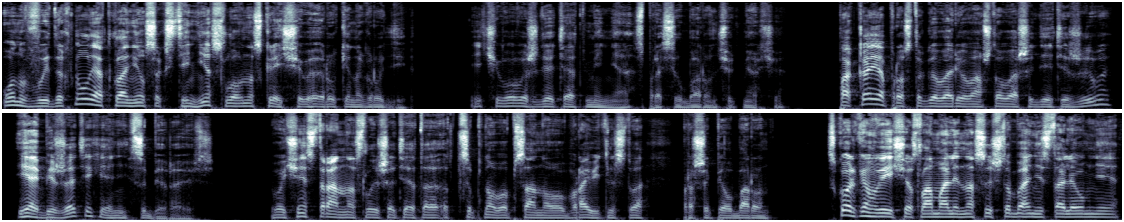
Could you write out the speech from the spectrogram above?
Он выдохнул и отклонился к стене, словно скрещивая руки на груди. «И чего вы ждете от меня?» — спросил барон чуть мягче. «Пока я просто говорю вам, что ваши дети живы, и обижать их я не собираюсь». «Очень странно слышать это от цепного пса нового правительства», — прошипел барон. «Сколько вы еще сломали носы, чтобы они стали умнее?»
